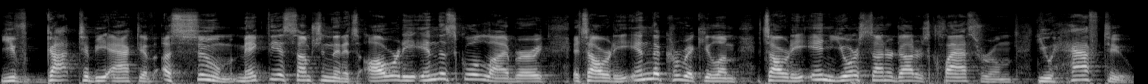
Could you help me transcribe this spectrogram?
You've got to be active. Assume, make the assumption that it's already in the school library, it's already in the curriculum, it's already in your son or daughter's classroom. You have to.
